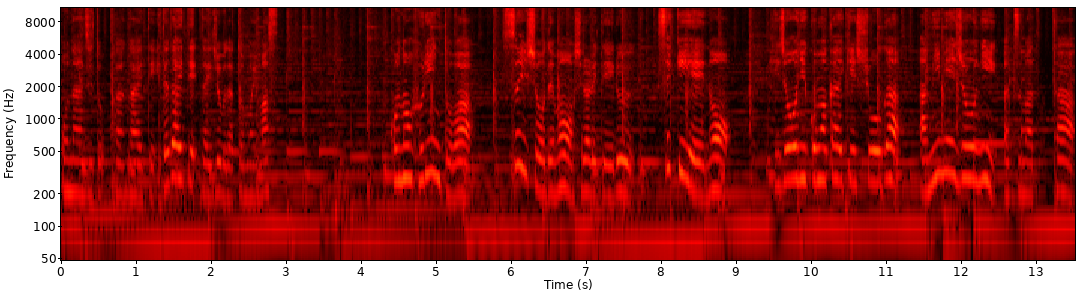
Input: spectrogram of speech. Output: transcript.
同じと考えていただいて大丈夫だと思います。このフリントは水晶でも知られている石英の非常に細かい結晶が網目状に集まった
